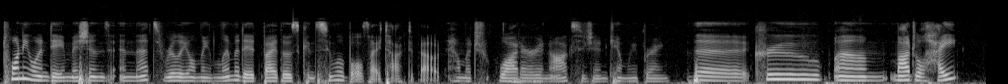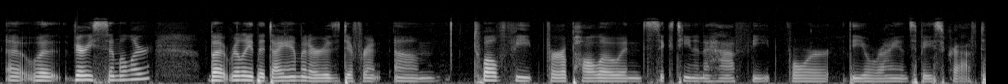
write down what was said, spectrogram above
21 day missions, and that's really only limited by those consumables I talked about. How much water mm-hmm. and oxygen can we bring? The crew um, module height uh, was very similar, but really the diameter is different. Um, 12 feet for Apollo and 16 and a half feet for the Orion spacecraft.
